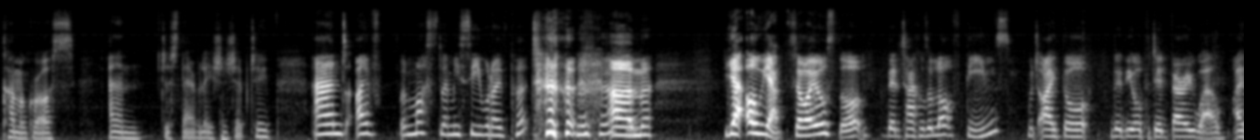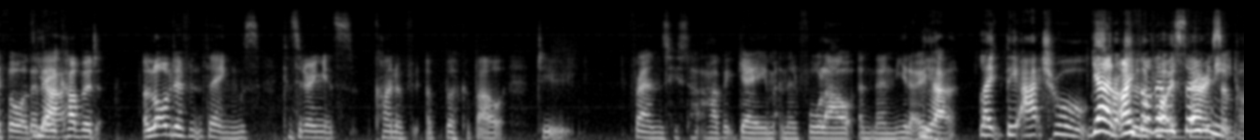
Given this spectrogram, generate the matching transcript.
come across and just their relationship too. And I've I must let me see what I've put. um, yeah. Oh yeah. So I also thought that it tackles a lot of themes, which I thought that the author did very well. I thought that Yeah. they covered a lot of different things, considering it's kind of a book about two friends who have a game and then fall out and then you know Yeah, like the actual yeah, I of the thought there was so many. simple.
